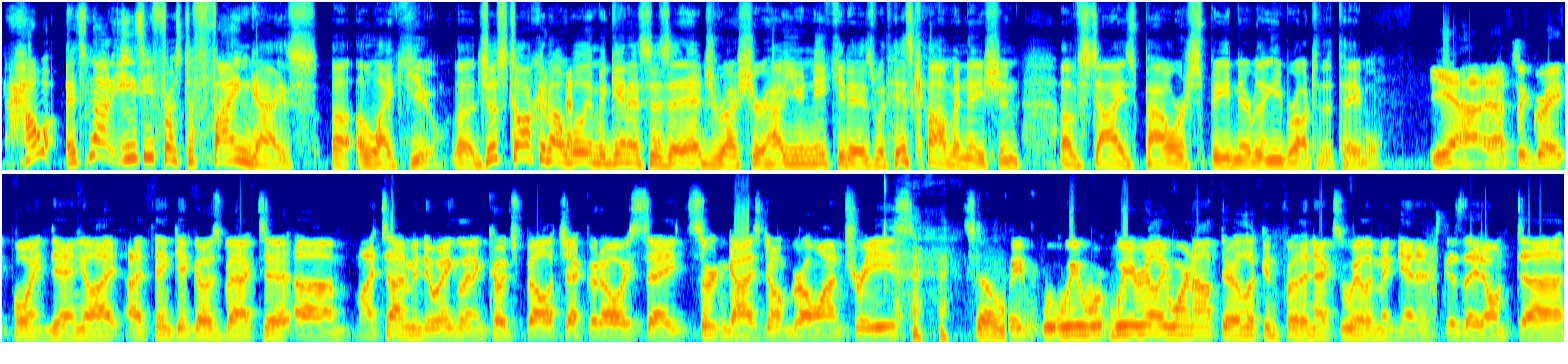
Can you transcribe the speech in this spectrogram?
How it's not easy for us to find guys uh, like you. Uh, just talking on Willie McGinest as an edge rusher, how unique it is with his combination of size, power, speed, and everything he brought to the table. Yeah, that's a great point, Daniel. I, I think it goes back to um, my time in New England, and Coach Belichick would always say certain guys don't grow on trees. so we, we we really weren't out there looking for the next Willie McGinest because they don't uh,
